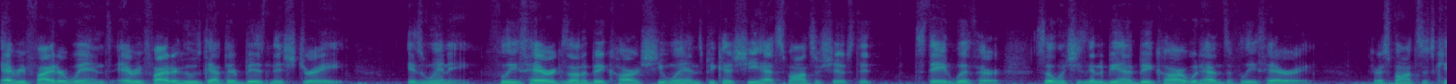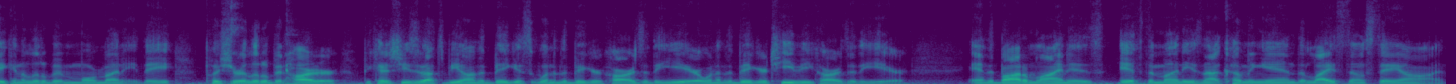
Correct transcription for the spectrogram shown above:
every fighter wins. Every fighter who's got their business straight is winning. Felice Herrig's on a big card. She wins because she has sponsorships that stayed with her. So when she's going to be on a big card, what happens to Felice Herrig? Her sponsor's kicking a little bit more money. They push her a little bit harder because she's about to be on the biggest, one of the bigger cards of the year, one of the bigger TV cards of the year. And the bottom line is, if the money is not coming in, the lights don't stay on.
